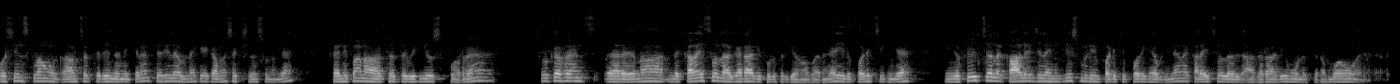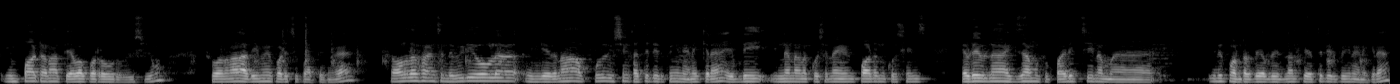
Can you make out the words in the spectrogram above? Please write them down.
கொஷின்ஸ்க்கெலாம் உங்களுக்கு ஆன்சர் தெரியும்னு நினைக்கிறேன். தெரியல அப்படின்னா கேட்காம செக்ஷனில் சொல்லுங்கள் கண்டிப்பாக நான் அடுத்தடுத்த வீடியோஸ் போடுறேன். ஸோ ஓகே ஃப்ரெண்ட்ஸ் வேறு எதனா இந்த கலைச்சொல் அகராதி கொடுத்துருக்காங்க பாருங்கள் இது படிச்சிங்க நீங்கள் ஃப்யூச்சரில் காலேஜில் இங்கிலீஷ் மீடியம் படிக்க போகிறீங்க அப்படின்னா அந்த கலைச்சொல் அகராதி உங்களுக்கு ரொம்ப இம்பார்ட்டண்ட்டாக தேவைப்படுற ஒரு விஷயம். ஸோ அதனால் அதையுமே படித்து பார்த்துங்க ஸோ அவ்வளோதான் ஃப்ரெண்ட்ஸ் இந்த வீடியோவில் இங்கே எதனா புது விஷயம் கற்றுட்டு இருப்பீங்கன்னு நினைக்கிறேன். எப்படி என்னென்ன கொஷினாக இம்பார்ட்டன்ட் கொஷின்ஸ் எப்படி எப்படிலாம் எக்ஸாமுக்கு படித்து நம்ம இது பண்ணுறது அப்படின்லாம் எடுத்துகிட்டு இருப்பீங்கன்னு நினைக்கிறேன்.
